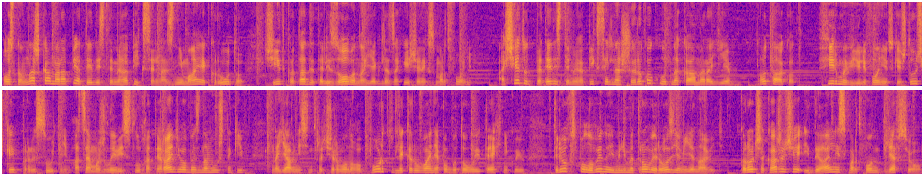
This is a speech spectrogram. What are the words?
Основна ж камера 50 мегапіксельна, знімає круто, чітко та деталізовано, як для захищених смартфонів. А ще тут 50 мегапіксельна ширококутна камера є. Отак от. Фірмові юліфонівські штучки присутні, а це можливість слухати радіо без навушників, наявність інфрачервоного порту для керування побутовою технікою, 3,5 мм роз'єм є навіть. Коротше кажучи, ідеальний смартфон для всього.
